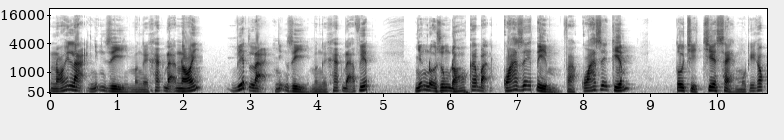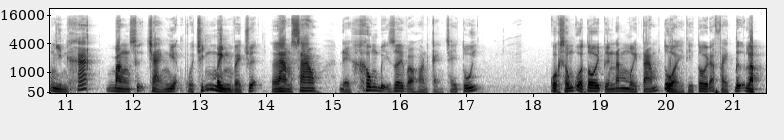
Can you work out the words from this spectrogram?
nói lại những gì mà người khác đã nói, viết lại những gì mà người khác đã viết. Những nội dung đó các bạn quá dễ tìm và quá dễ kiếm. Tôi chỉ chia sẻ một cái góc nhìn khác bằng sự trải nghiệm của chính mình về chuyện làm sao để không bị rơi vào hoàn cảnh cháy túi. Cuộc sống của tôi từ năm 18 tuổi thì tôi đã phải tự lập,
